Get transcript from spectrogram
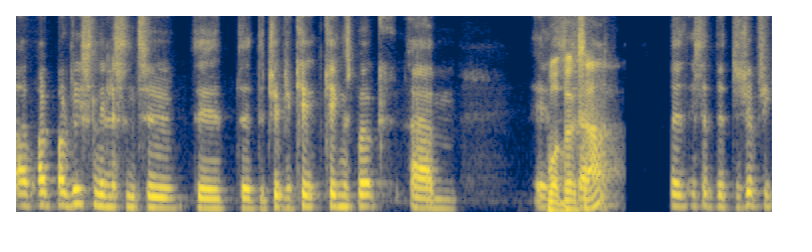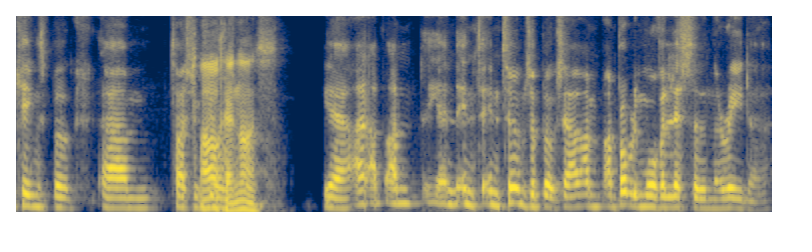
I, I, I recently listened to the the, the Gypsy Kings book. Um, what book's uh, that? It's the, the Gypsy Kings book. Um, Tyson. Oh, okay, nice. Yeah, I, am in, in, in terms of books, I'm I'm probably more of a listener than the reader.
